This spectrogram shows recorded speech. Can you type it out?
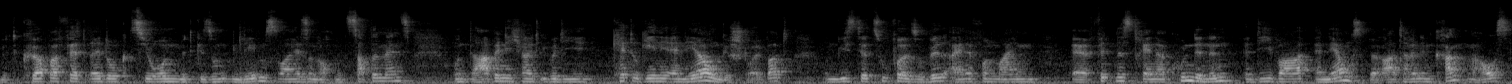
mit Körperfettreduktion, mit gesunden Lebensweisen und auch mit Supplements. Und da bin ich halt über die ketogene Ernährung gestolpert. Und wie es der Zufall so will, eine von meinen äh, Fitnesstrainer-Kundinnen, die war Ernährungsberaterin im Krankenhaus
